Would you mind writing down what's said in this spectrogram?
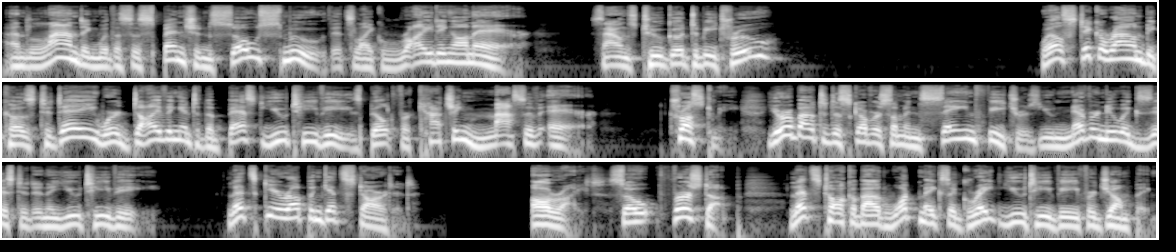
and landing with a suspension so smooth it's like riding on air. Sounds too good to be true? Well, stick around because today we're diving into the best UTVs built for catching massive air. Trust me, you're about to discover some insane features you never knew existed in a UTV. Let's gear up and get started. Alright, so first up, let's talk about what makes a great UTV for jumping.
